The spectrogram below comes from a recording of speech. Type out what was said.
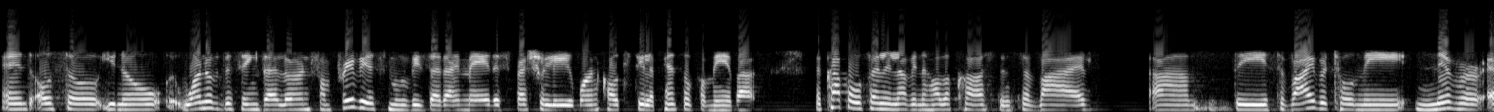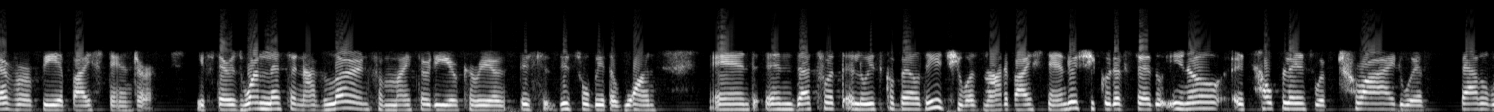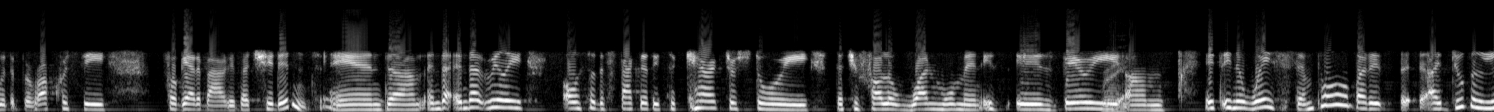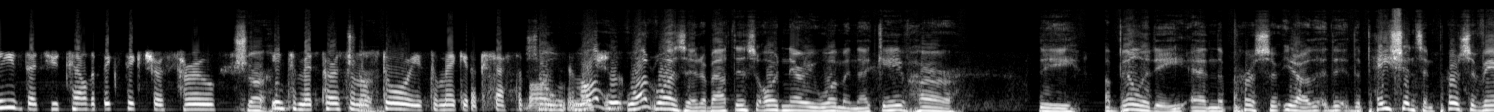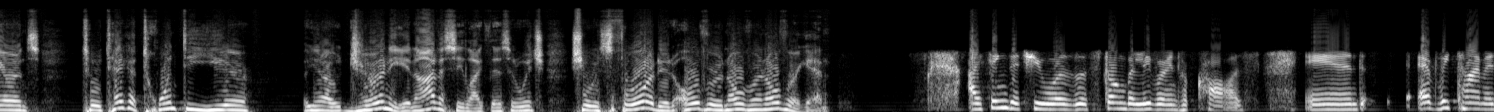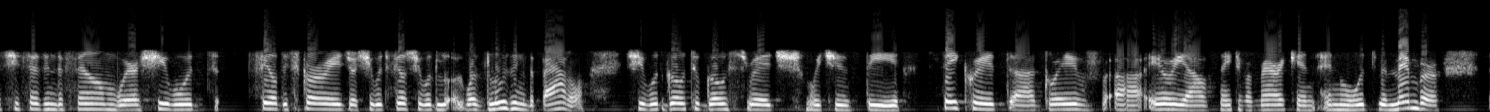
And also, you know, one of the things I learned from previous movies that I made, especially one called Steal a Pencil for Me about a couple who fell in love in the Holocaust and survived. Um, the survivor told me never ever be a bystander. If there's one lesson I've learned from my 30 year career, this this will be the one and and that's what Elouise Cobell did. She was not a bystander. She could have said, you know, it's hopeless. We've tried. We've battled with the bureaucracy. Forget about it. But she didn't. And um, and that and that really also the fact that it's a character story that you follow one woman is is very right. um it's in a way simple but it i do believe that you tell the big picture through sure. intimate personal sure. stories to make it accessible so what, what was it about this ordinary woman that gave her the ability and the perse- you know the, the patience and perseverance to take a 20 year you know, journey, an odyssey like this, in which she was thwarted over and over and over again. I think that she was a strong believer in her cause, and every time, as she says in the film, where she would feel discouraged or she would feel she would was losing the battle, she would go to Ghost Ridge, which is the sacred uh, grave uh, area of Native American, and would remember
